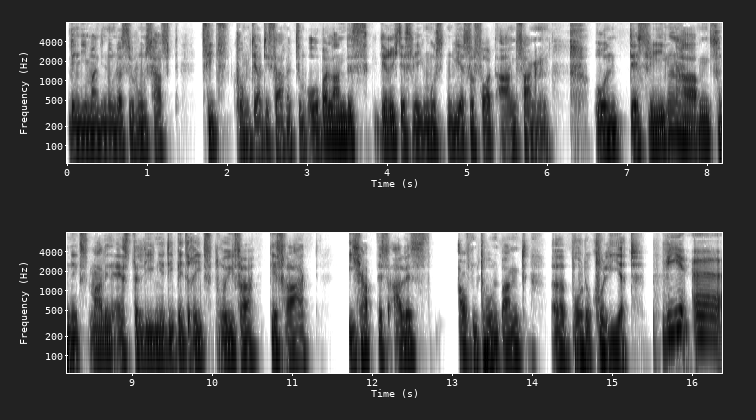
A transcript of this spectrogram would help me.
wenn jemand in Untersuchungshaft sitzt, kommt ja die Sache zum Oberlandesgericht. Deswegen mussten wir sofort anfangen. Und deswegen haben zunächst mal in erster Linie die Betriebsprüfer gefragt, ich habe das alles auf dem Tonband äh, protokolliert. Wie äh,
